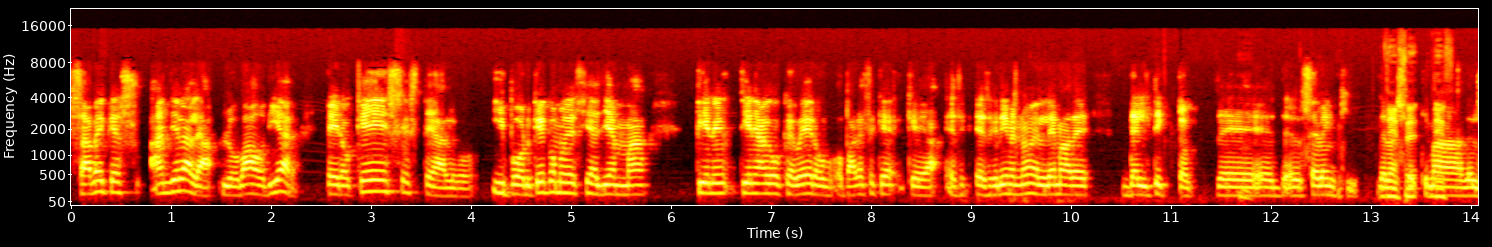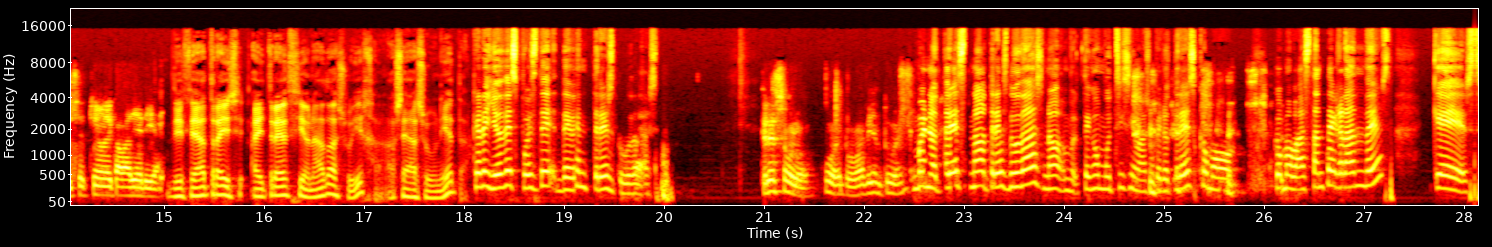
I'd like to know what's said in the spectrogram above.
sabe que Angela lo va a odiar. Pero ¿qué es este algo? ¿Y por qué, como decía Gemma, tiene, tiene algo que ver o, parece que, que esgrimen ¿no? el lema de, del TikTok, del Seven Key, de la séptima, del séptimo de caballería? Dice, ha, traicionado a su hija, o sea, a su nieta. Claro, yo después de, de tres dudas. Tres solo. Joder, pues va bien tú, ¿eh? Bueno, tres, no, tres dudas, no, tengo muchísimas, pero tres como, como bastante grandes que es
